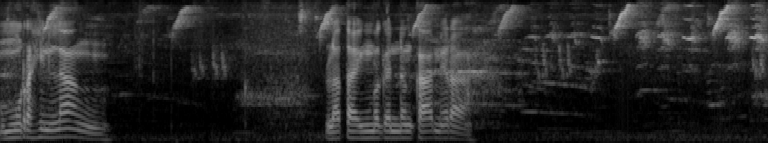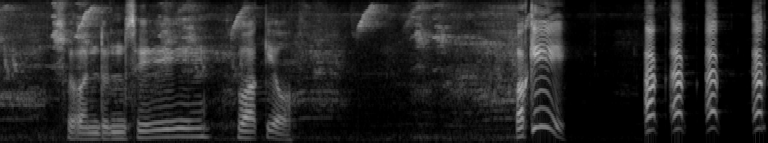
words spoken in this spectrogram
Mumurahin lang. Wala tayong magandang camera. So, andun si Waki, oh. Waki! Ak, ak, ak, ak!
